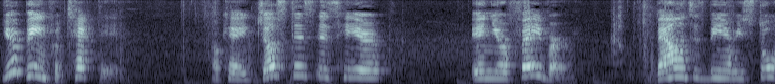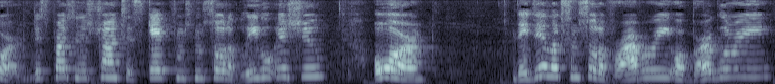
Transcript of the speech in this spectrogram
You're being protected. Okay, justice is here in your favor. Balance is being restored. This person is trying to escape from some sort of legal issue or they did like some sort of robbery or burglary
